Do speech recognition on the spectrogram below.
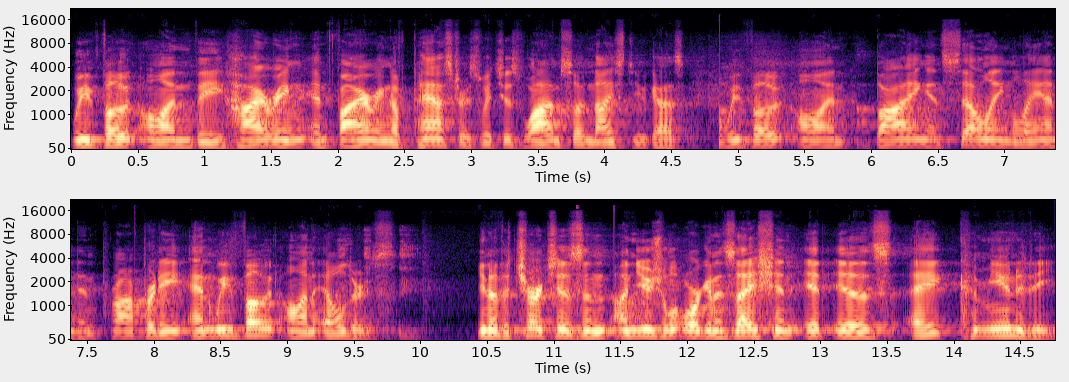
We vote on the hiring and firing of pastors, which is why I'm so nice to you guys. We vote on buying and selling land and property, and we vote on elders. You know, the church is an unusual organization, it is a community.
